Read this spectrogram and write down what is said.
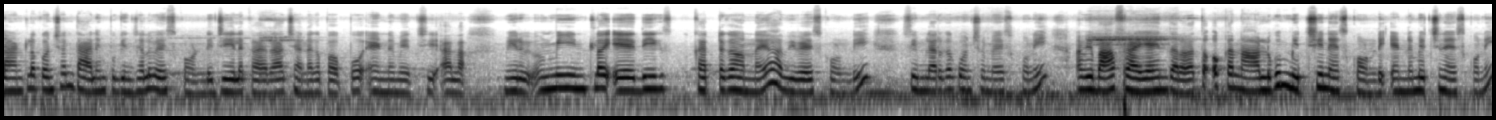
దాంట్లో దాంట్లో కొంచెం తాలింపు గింజలు వేసుకోండి. జీలకర్ర శనగపప్పు ఎండుమిర్చి అలా. మీరు మీ ఇంట్లో ఏది కరెక్ట్గా ఉన్నాయో అవి వేసుకోండి. సిమిలర్గా కొంచెం వేసుకొని అవి బాగా ఫ్రై అయిన తర్వాత ఒక నాలుగు మిర్చిని వేసుకోండి. ఎండుమిర్చిని వేసుకొని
